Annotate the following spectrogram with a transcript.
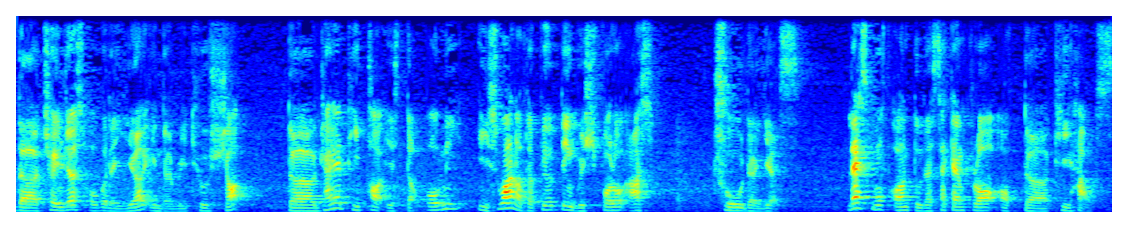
the changes over the year in the retail shop, the giant teapot is the only is one of the few things which follow us through the years. Let's move on to the second floor of the tea house.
